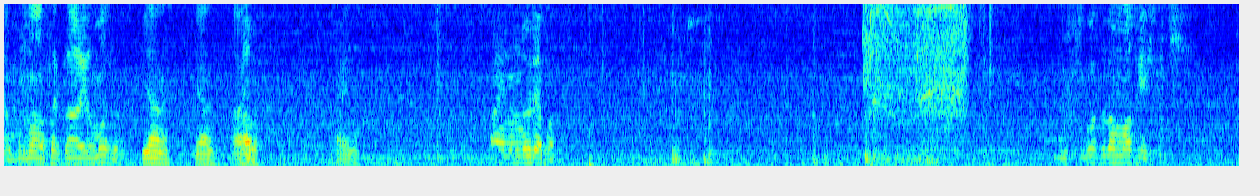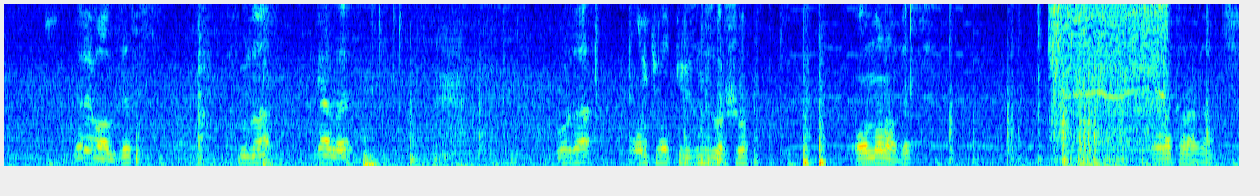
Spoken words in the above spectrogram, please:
Yani buradan alsak daha iyi olmaz mı? Yani yani aynen. Abi. Aynen. Aynen öyle yapalım. Bu sigortadan vazgeçtik. Nereye bağlayacağız? Şurada gel de. Burada 12 volt prizimiz var şu. Ondan alacağız. Ona karar verdik.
